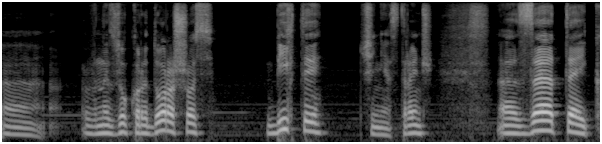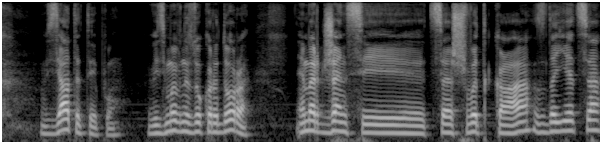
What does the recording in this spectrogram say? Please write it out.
Е, внизу коридора щось. Бігти. Чи ні, Strange. Е, The take. Взяти, типу. Візьми внизу коридора. Emergency це швидка, здається.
